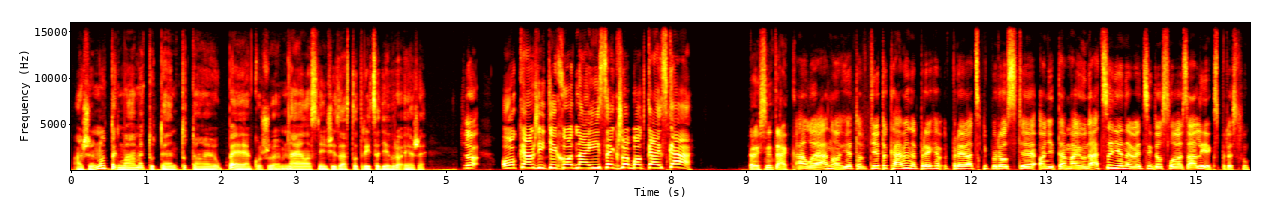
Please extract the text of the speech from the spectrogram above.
a že no tak máme tu tento, to je úplne akože najlasnejšie za 130 eur a ja že Čo? okamžite chod na isexshop.sk Presne tak. Ale áno, je to, je to kamenné pre, prevádzky proste, oni tam majú nacenené veci doslova z AliExpressu.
